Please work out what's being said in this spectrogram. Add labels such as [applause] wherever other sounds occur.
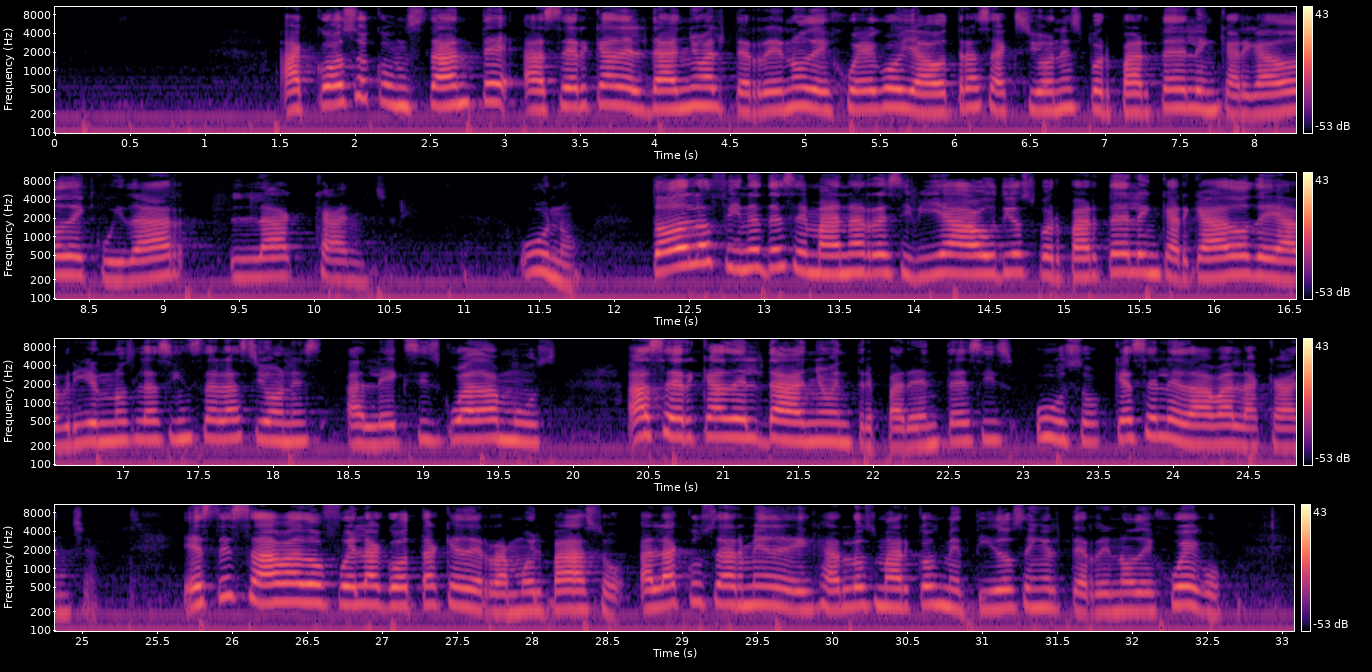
Acoso constante acerca del daño al terreno de juego y a otras acciones por parte del encargado de cuidar la cancha. 1. Todos los fines de semana recibía audios por parte del encargado de abrirnos las instalaciones, Alexis Guadamuz, acerca del daño, entre paréntesis, uso que se le daba a la cancha. Este sábado fue la gota que derramó el vaso al acusarme de dejar los marcos metidos en el terreno de juego,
